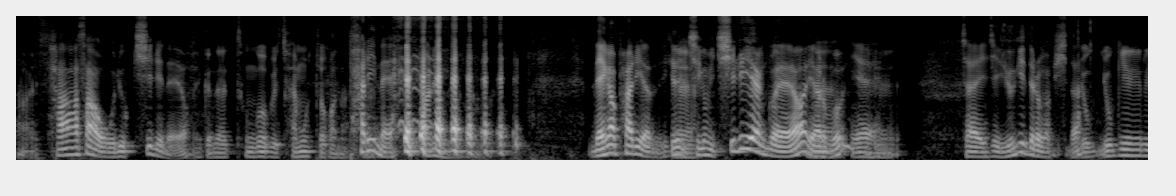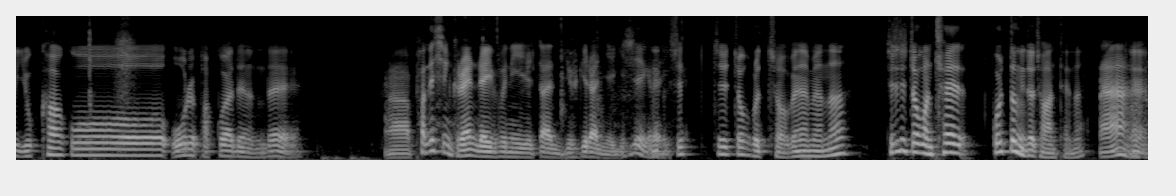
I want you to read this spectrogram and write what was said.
아, 4, 4, 5, 6, 7이네요. 그러니까 내 등급을 잘못 적어놨어요. 8이네. 8이네. 내가 8이었는데 네. 지금 7위 한 거예요, 네, 여러분. 예. 네. 자 이제 6위 들어갑시다. 6, 6위 6하고 5를 바꿔야 되는데 아 퍼니싱 그레이 레이븐이 일단 6위란 얘기지. 네, 그러니까. 실질적으로 그렇죠. 왜냐면은 실질적으로는 최 꼴등이죠 저한테는. 아 네,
